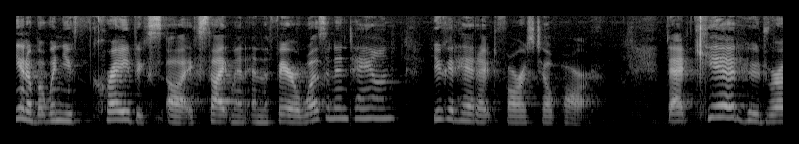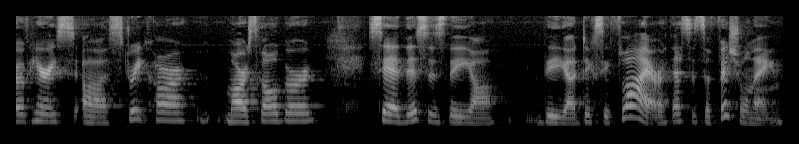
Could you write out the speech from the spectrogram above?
You know, but when you craved ex- uh, excitement and the fair wasn't in town, you could head out to Forest Hill Park. That kid who drove Harry's uh, streetcar, Morris Goldberg, said this is the uh, the uh, Dixie Flyer. That's its official name.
